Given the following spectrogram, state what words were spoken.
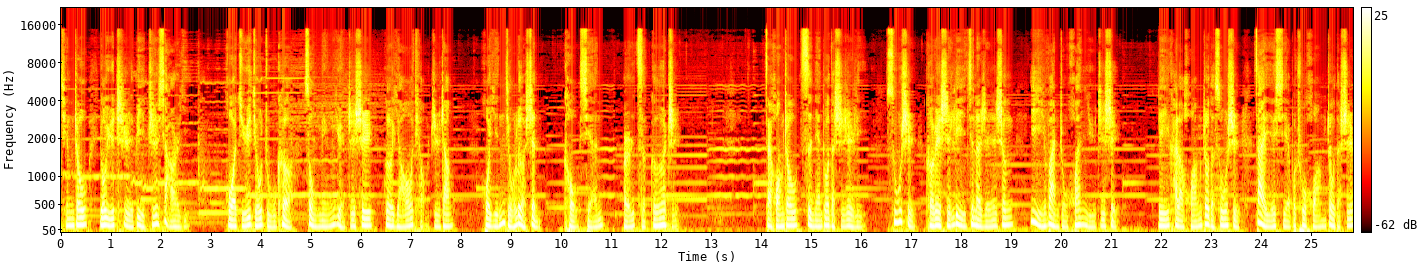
轻舟，游于赤壁之下而已；或举酒属客，诵明月之诗，歌窈窕之章；或饮酒乐甚，口闲而自歌之。在黄州四年多的时日里。苏轼可谓是历尽了人生亿万种欢愉之事，离开了黄州的苏轼再也写不出黄州的诗，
